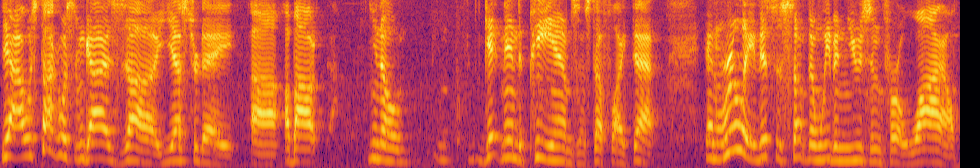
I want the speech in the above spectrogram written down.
Yeah, I was talking with some guys uh, yesterday uh, about, you know, getting into PMs and stuff like that. And really, this is something we've been using for a while.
